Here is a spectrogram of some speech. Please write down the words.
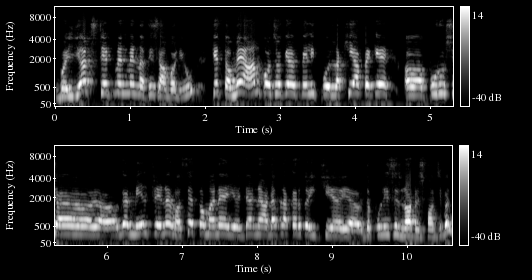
વૈયાત સ્ટેટમેન્ટ મેં નથી સાંભળ્યું કે તમે આમ કહો છો કે પેલી લખી આપે કે પુરુષ અગર મેલ ટ્રેનર હશે તો મને અડપલા કરે તો the police is not responsible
